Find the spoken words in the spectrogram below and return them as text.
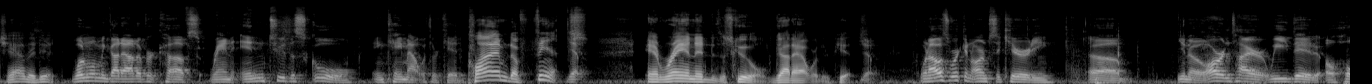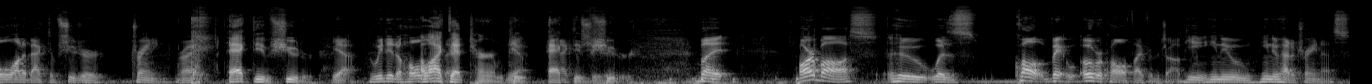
Yeah, they did. One woman got out of her cuffs, ran into the school, and came out with her kid. Climbed a fence Yep. and ran into the school, got out with her kids. Yep. When I was working armed security, um, you know, our entire we did a whole lot of active shooter training, right? Active shooter. Yeah, we did a whole. I like of that term too. Yeah, active, shooter. But our boss, who was qual- ve- overqualified for the job, he, he knew he knew how to train us.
